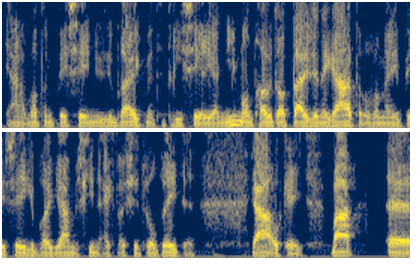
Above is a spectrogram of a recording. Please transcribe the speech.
ja, wat een PC nu gebruikt met de 3-serie. Ja, niemand houdt dat thuis in de gaten of mijn PC gebruikt. Ja, misschien echt als je het wilt weten. Ja, oké. Okay. Maar uh,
